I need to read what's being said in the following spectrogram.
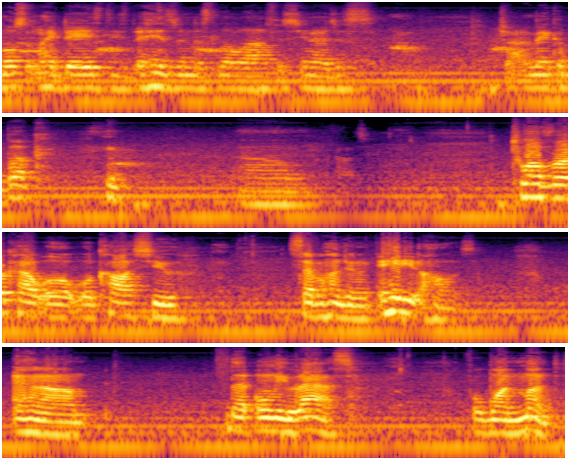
most of my days these days in this little office, you know, just trying to make a buck. um, 12 workout will, will cost you $780 and um, that only lasts for one month.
